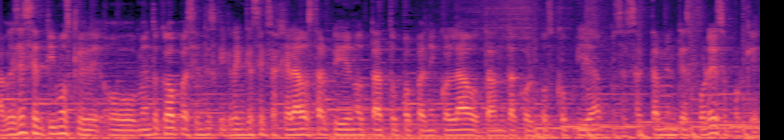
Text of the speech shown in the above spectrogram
A veces sentimos que, o me han tocado pacientes que creen que es exagerado estar pidiendo tanto Papa Nicolau o tanta colposcopía, pues exactamente es por eso, porque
